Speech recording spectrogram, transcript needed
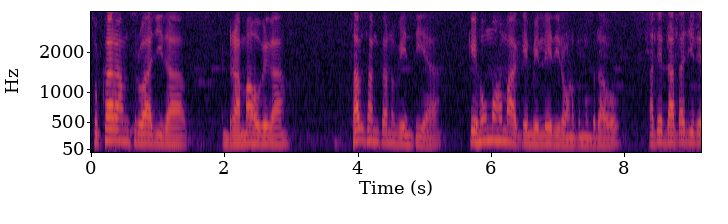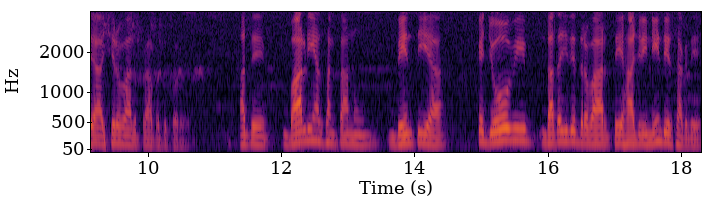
ਸੁੱਖਾ ਰਾਮ ਸਰਵਾ ਜੀ ਦਾ ਡਰਾਮਾ ਹੋਵੇਗਾ। ਸਭ ਸੰਗਤਾਂ ਨੂੰ ਬੇਨਤੀ ਆ ਕਿ ਹੁਮ ਹੁਮਾ ਕੇ ਮੇਲੇ ਦੀ ਰੌਣਕ ਨੂੰ ਵਧਾਓ ਅਤੇ ਦਾਦਾ ਜੀ ਦੇ ਆਸ਼ੀਰਵਾਦ ਪ੍ਰਾਪਤ ਕਰੋ। ਅਤੇ ਬਾਹਰਲੀਆਂ ਸੰਗਤਾਂ ਨੂੰ ਬੇਨਤੀ ਆ ਕਿ ਜੋ ਵੀ ਦਾਦਾ ਜੀ ਦੇ ਦਰਬਾਰ ਤੇ ਹਾਜ਼ਰੀ ਨਹੀਂ ਦੇ ਸਕਦੇ,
